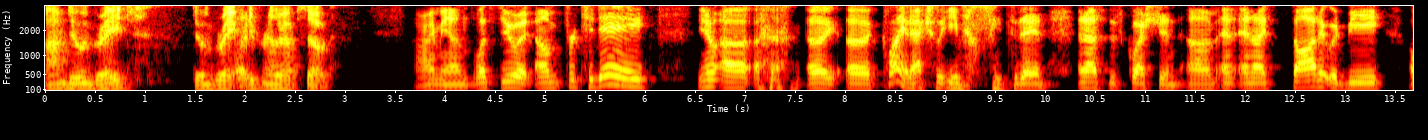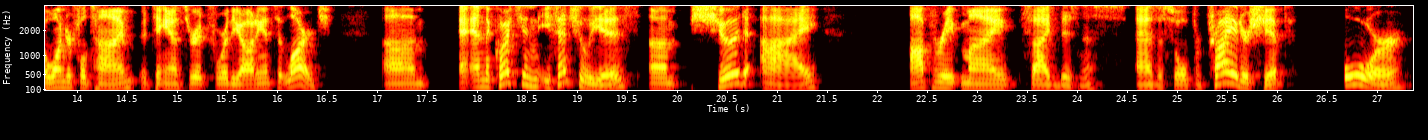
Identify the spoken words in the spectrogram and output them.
I'm doing great. Doing great. Ready for another episode. All right, man. Let's do it. Um, for today, you know, uh, a, a, client actually emailed me today and, and asked this question, um, and, and I thought it would be a wonderful time to answer it for the audience at large. Um, and the question essentially is um, Should I operate my side business as a sole proprietorship, or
